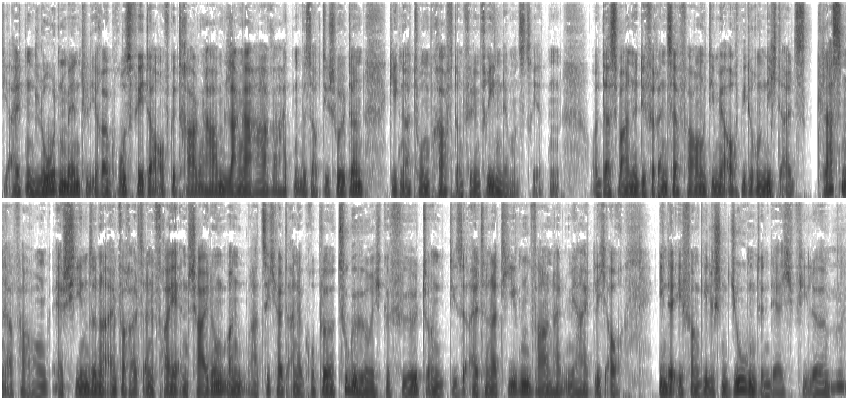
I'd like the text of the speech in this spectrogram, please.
die alten Lodenmäntel ihrer Großväter aufgetragen haben, lange Haare hatten bis auf die Schultern, gegen Atomkraft und für den Frieden demonstrierten. Und das war eine Differenzerfahrung, die mir auch wiederum nicht als Klassenerfahrung erschien, sondern einfach als eine freie Entscheidung. Man hat sich halt einer Gruppe zugehörig gefühlt und diese Alternativen waren halt mehrheitlich auch in der evangelischen Jugend, in der ich viele mhm.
